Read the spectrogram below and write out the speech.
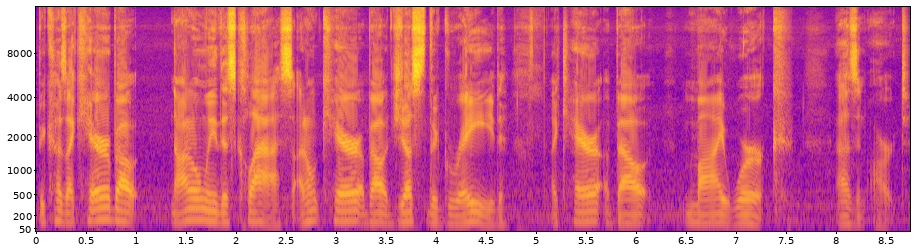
because I care about not only this class, I don't care about just the grade. I care about my work as an art,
